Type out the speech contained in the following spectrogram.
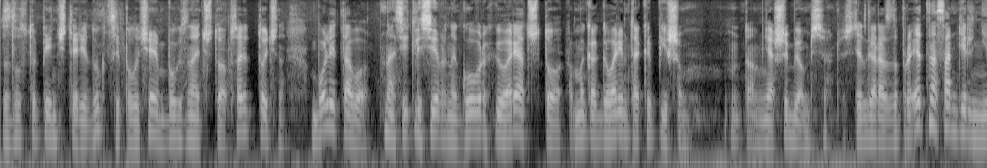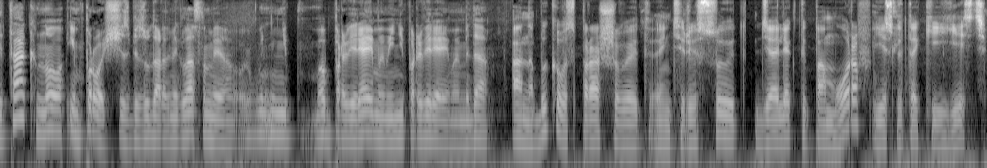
с двуступенчатой редукцией, получаем бог знает что. Абсолютно точно. Более того, носители северных говоров говорят, что мы как говорим, так и пишем. Ну, там не ошибемся. То есть это гораздо... Это на самом деле не так, но им проще с безударными гласными, не- проверяемыми, непроверяемыми, да. Анна Быкова спрашивает, интересуют диалекты поморов, если такие есть,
